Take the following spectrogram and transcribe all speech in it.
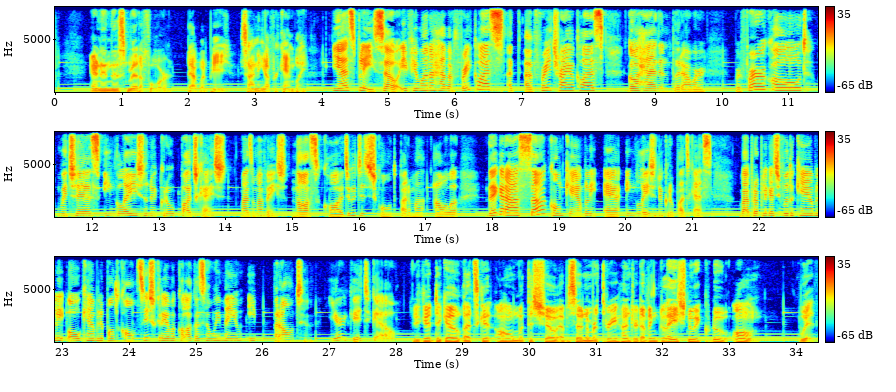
And in this metaphor, that would be signing up for Cambly. Yes, please. So if you want to have a free class, a, a free trial class, go ahead and put our referral code, which is Inglês no Cru Podcast. Mais uma vez, nosso código de desconto para uma aula de graça com Cambly é Inglês no Cru Podcast. Vai para o aplicativo do Cambly ou cambly.com, se inscreva, coloca seu e-mail e pronto. You're good to go. You're good to go. Let's get on with the show. Episode number 300 of English Nui Cru on with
